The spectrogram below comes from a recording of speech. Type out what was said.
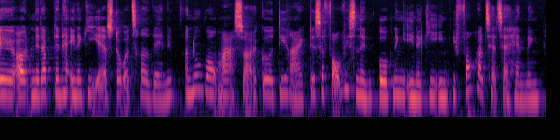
øh, og netop den her energi af at stå og træde vande. Og nu hvor Mars så er gået direkte, så får vi sådan en åbning i energien i forhold til at tage handling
